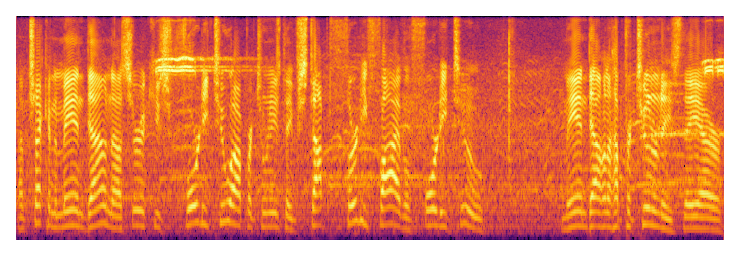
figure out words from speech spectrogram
I'm checking the man down now. Syracuse 42 opportunities. They've stopped 35 of 42 man down opportunities. They are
